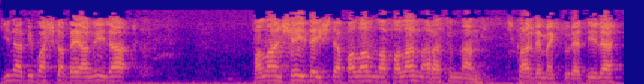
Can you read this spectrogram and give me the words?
yine bir başka beyanıyla falan şey de işte falanla falan arasından çıkar demek suretiyle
